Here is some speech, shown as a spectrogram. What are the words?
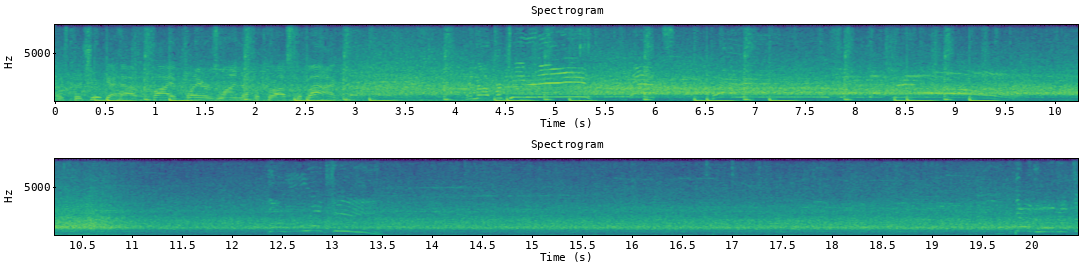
As Pachuca have five players lined up across the back. An opportunity! It's for Montreal! The rookie! Bedlam at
